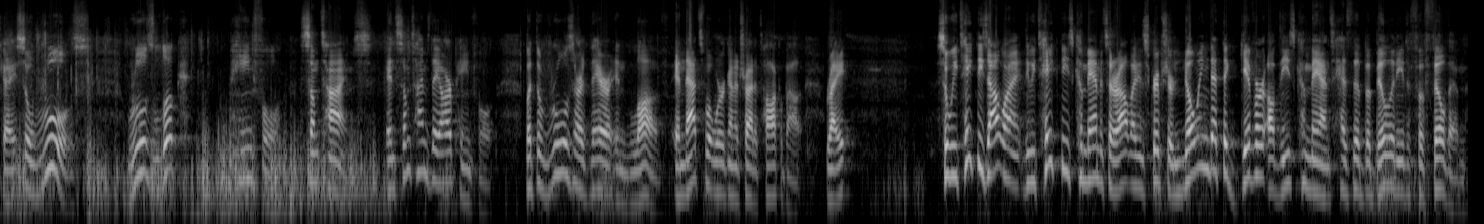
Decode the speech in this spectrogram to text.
Okay, so rules. Rules look painful sometimes, and sometimes they are painful, but the rules are there in love, and that's what we're going to try to talk about, right? So we take these outline, we take these commandments that are outlined in Scripture, knowing that the giver of these commands has the ability to fulfill them.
